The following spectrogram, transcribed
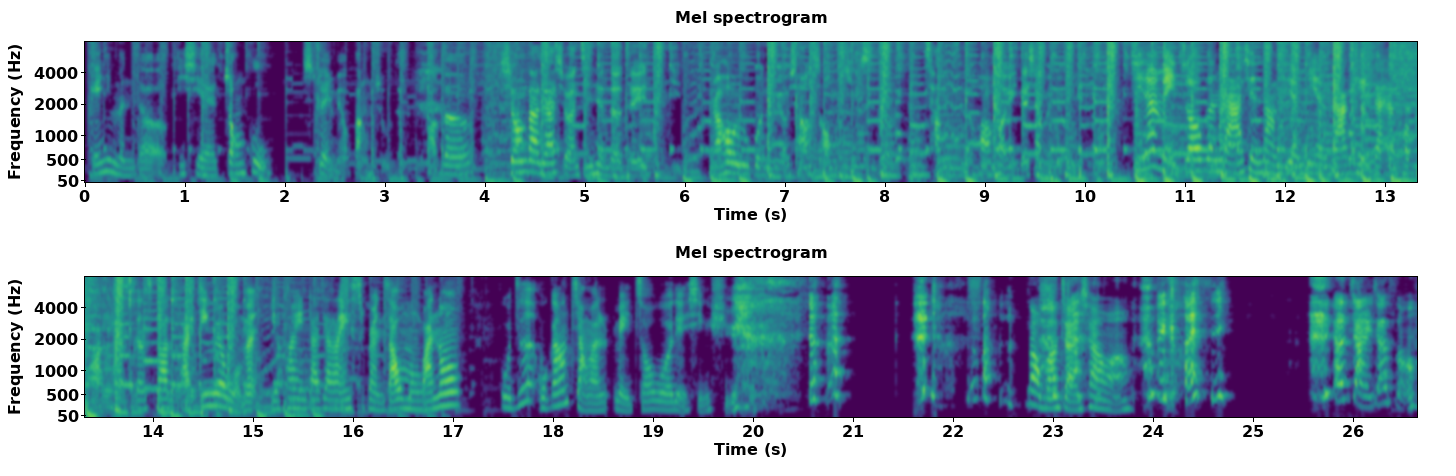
给你们的一些忠告是对你们有帮助的。好的，希望大家喜欢今天的这一集。然后，如果你们有想要找我们主持的场子的话，欢迎在下面留言。周跟大家线上见面，大家可以在 Apple Podcast 跟 Spotify 订阅我们，也欢迎大家来 Instagram 找我们玩哦。我真的，我刚刚讲完每周，我有点心虚。那我们要讲一下吗？没关系，要讲一下什么？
